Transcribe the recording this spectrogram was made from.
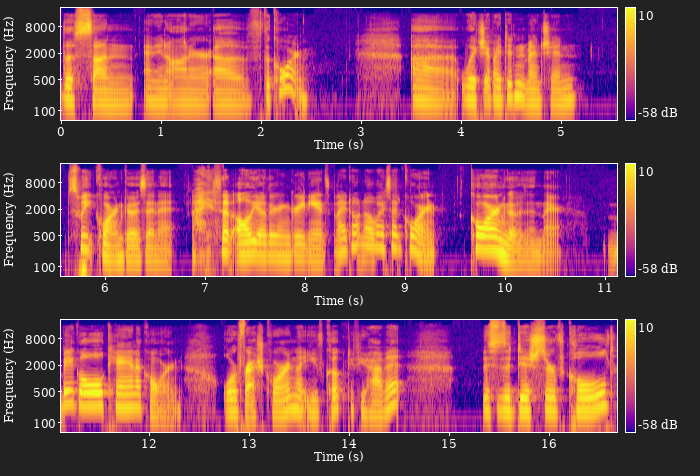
the sun and in honor of the corn. Uh, which, if I didn't mention, sweet corn goes in it. I said all the other ingredients, and I don't know if I said corn. Corn goes in there. Big old can of corn or fresh corn that you've cooked if you have it. This is a dish served cold.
